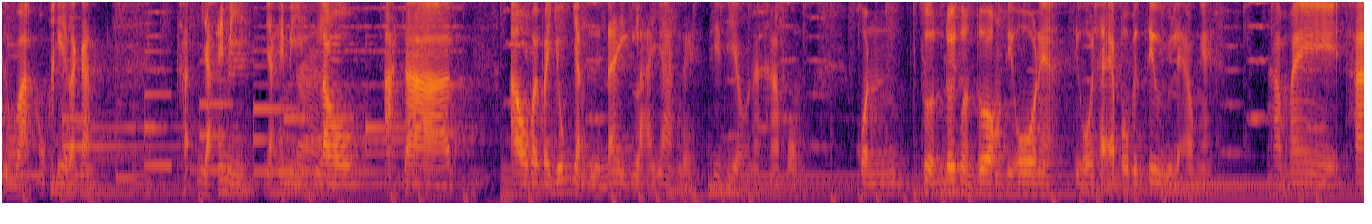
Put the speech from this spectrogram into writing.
ถือว่าโอเคแล้วกันถ้าอยากให้มีอยากให้มีใช่เราอาจจะเอาไปประยุกต์อย่างอื่นได้อีกหลายอย่างเลยทีเดียวนะครับผมคนส่วนโดยส่วนตัวของทีโอเนี่ยทีโอใช้ Apple Pencil อยู่แล้วไงทำให้ถ้า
